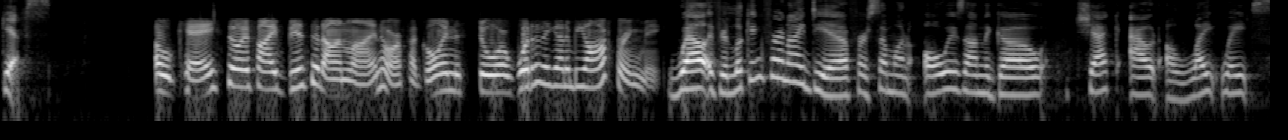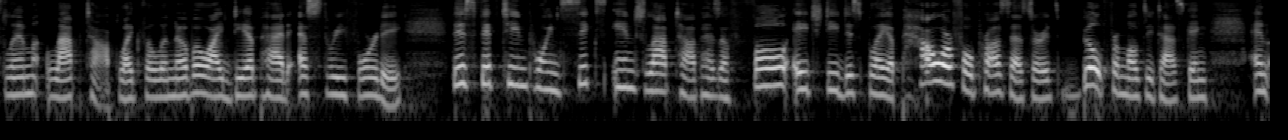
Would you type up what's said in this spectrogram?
gifts. Okay, so if I visit online or if I go in the store, what are they going to be offering me? Well, if you're looking for an idea for someone always on the go, check out a lightweight, slim laptop like the Lenovo IdeaPad S340. This 15.6 inch laptop has a full HD display, a powerful processor. It's built for multitasking, and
